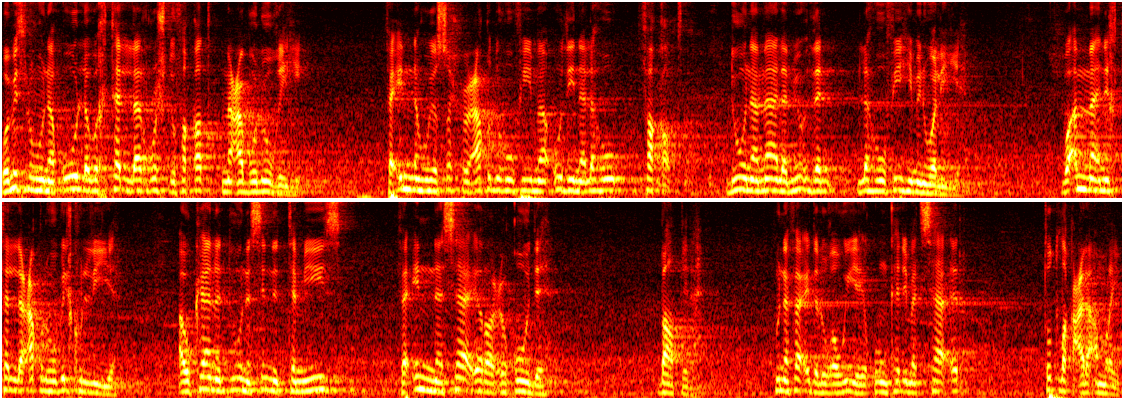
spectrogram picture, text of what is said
ومثله نقول لو اختل الرشد فقط مع بلوغه فإنه يصح عقده فيما أذن له فقط دون ما لم يؤذن له فيه من وليه. وأما إن اختل عقله بالكلية أو كانت دون سن التمييز فإن سائر عقوده باطلة. هنا فائدة لغوية يقولون كلمة سائر تطلق على أمرين.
